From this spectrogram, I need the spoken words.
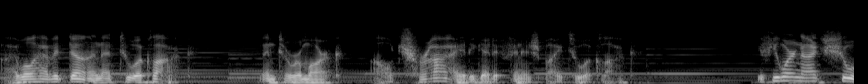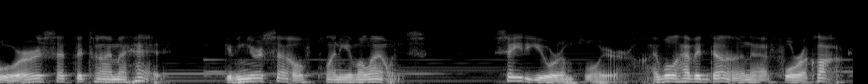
I will have it done at two o'clock, than to remark, I'll try to get it finished by two o'clock. If you are not sure, set the time ahead, giving yourself plenty of allowance. Say to your employer, I will have it done at four o'clock.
